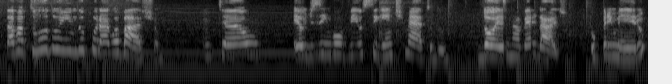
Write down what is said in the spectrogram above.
estava tudo indo por água abaixo. Então eu desenvolvi o seguinte método, dois na verdade. O primeiro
